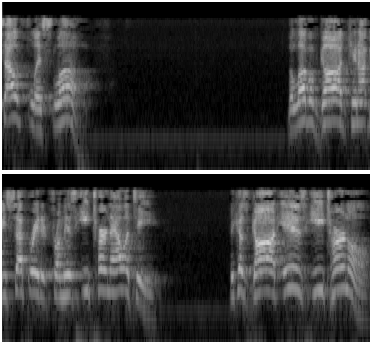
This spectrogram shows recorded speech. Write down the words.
selfless love. The love of God cannot be separated from His eternality because God is eternal.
